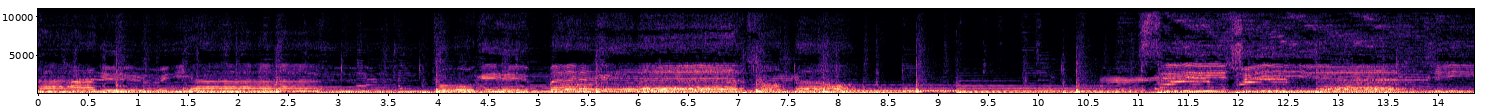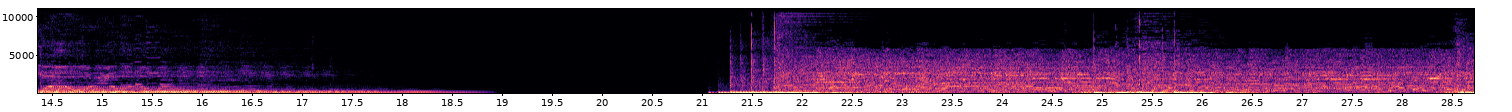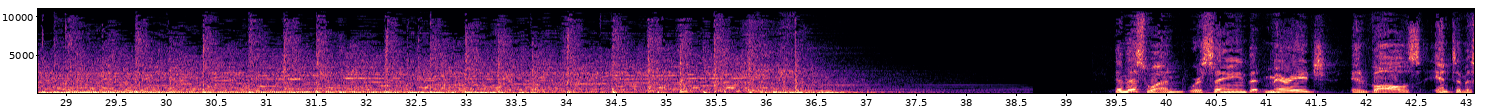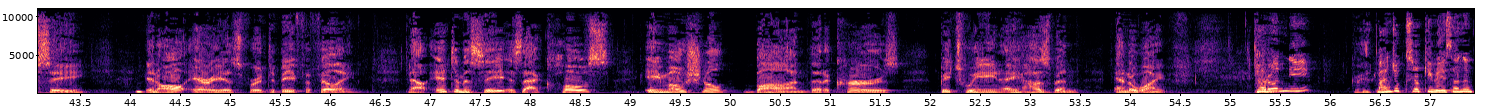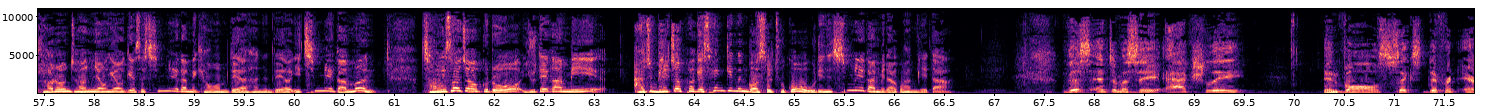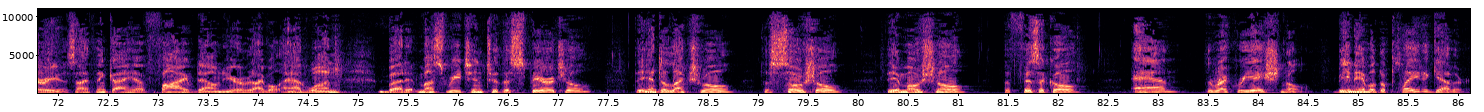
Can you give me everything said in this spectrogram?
세상을 this one, we're saying that marriage involves intimacy in all areas for it to be fulfilling. Now, intimacy is that close emotional bond that occurs between a husband and a wife. 결혼이 만족스럽기 위해서는 결혼 전 영역에서 친밀감이 경험돼야 하는데요. 이 친밀감은 정서적으로 유대감이 아주 밀접하게 생기는 것을 두고 우리는 친밀감이라고 합니다. This intimacy actually involves six different areas. I think I have five down here, but I will add one. But it must reach into the spiritual, the intellectual, the social, the emotional, the physical, and the recreational. Being able to play together.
